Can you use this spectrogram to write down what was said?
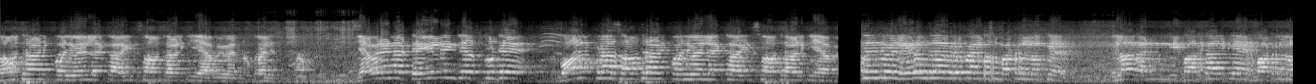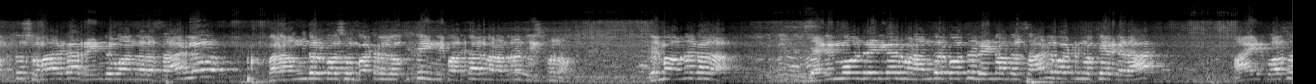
సంవత్సరానికి పదివేలు లెక్క ఐదు సంవత్సరాలకి యాభై వేల రూపాయలు ఇస్తున్నాం. ఎవరైనా టైలరింగ్ చేసుకుంటే వాళ్ళకి కూడా సంవత్సరానికి పదివేలు లెక్క ఐదు సంవత్సరాలకి యాభై పద్దెనిమిది వేల ఏడు వందల యాభై రూపాయల కోసం బట్టలు నొక్కారు ఇలా అన్ని పథకాలకి ఆయన బట్టలు నొక్కుతూ సుమారుగా రెండు వందల సార్లు మన అందరి కోసం బట్టలు నొక్కితే ఇన్ని పథకాలు మనందరం తీసుకున్నాం. ఏమో అవునా కదా జగన్మోహన్ రెడ్డి గారు మన అందరి కోసం రెండు వందల సార్లు బట్టలు నొక్కారు కదా. ఆయన కోసం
